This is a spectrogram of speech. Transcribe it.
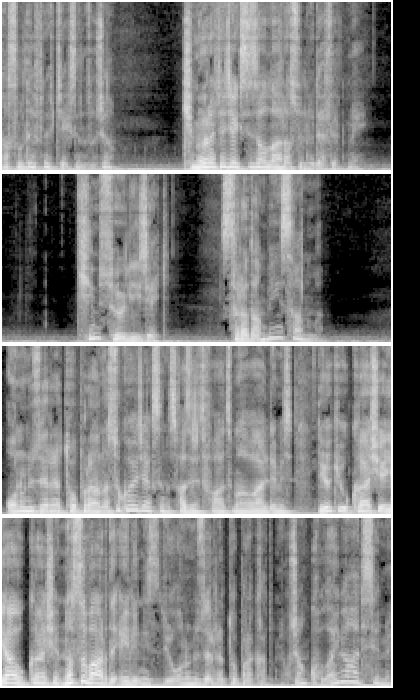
Nasıl defnedeceksiniz hocam? Kim öğretecek size Allah Resulü'nü defnetmeyi? kim söyleyecek? Sıradan bir insan mı? Onun üzerine toprağı nasıl koyacaksınız? Hazreti Fatıma validemiz diyor ki Ukkaşe ya Ukkaşe nasıl vardı eliniz diyor onun üzerine toprak atmıyor. Hocam kolay bir hadise mi?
